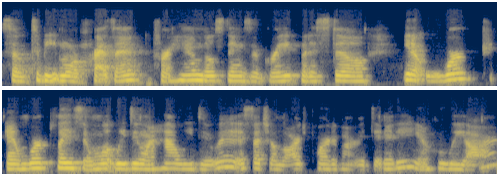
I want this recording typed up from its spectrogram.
So to be more present for him, those things are great, but it's still you know, work and workplace and what we do and how we do it is such a large part of our identity and who we are.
